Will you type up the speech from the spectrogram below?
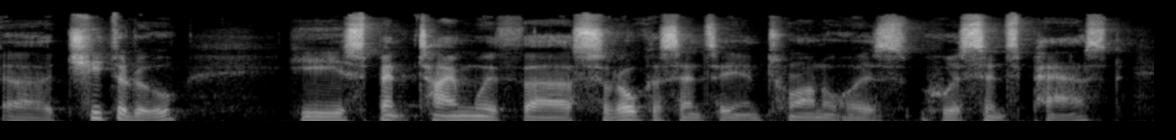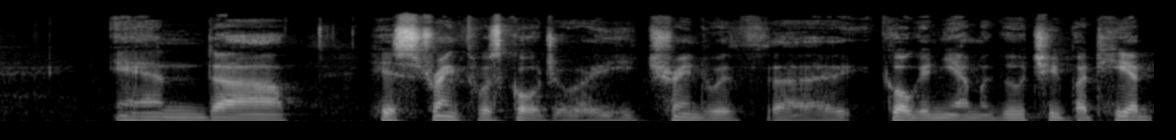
uh, Chito-ryu. He spent time with uh, Tsuruoka Sensei in Toronto, who has, who has since passed. And uh, his strength was Goju. He trained with uh, Gogen Yamaguchi, but he had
